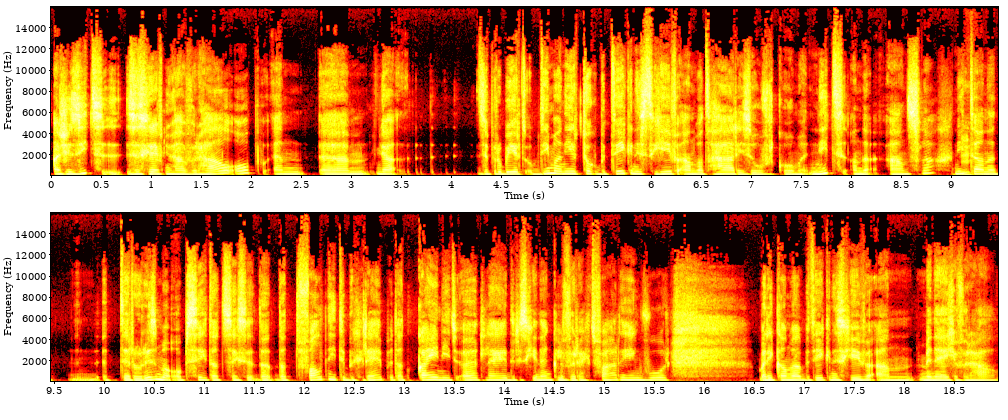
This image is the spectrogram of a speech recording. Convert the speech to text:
Als je ziet, ze schrijft nu haar verhaal op en ehm, ja, ze probeert op die manier toch betekenis te geven aan wat haar is overkomen. Niet aan de aanslag, niet mhm. aan het, het, terrorisme op zich. Dat, zegt ze, dat, dat valt niet te begrijpen, dat kan je niet uitleggen. Er is geen enkele verrechtvaardiging voor. Maar ik kan wel betekenis geven aan mijn eigen verhaal.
